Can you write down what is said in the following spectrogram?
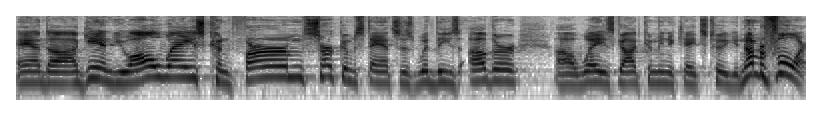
And uh, again, you always confirm circumstances with these other uh, ways God communicates to you. Number four,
